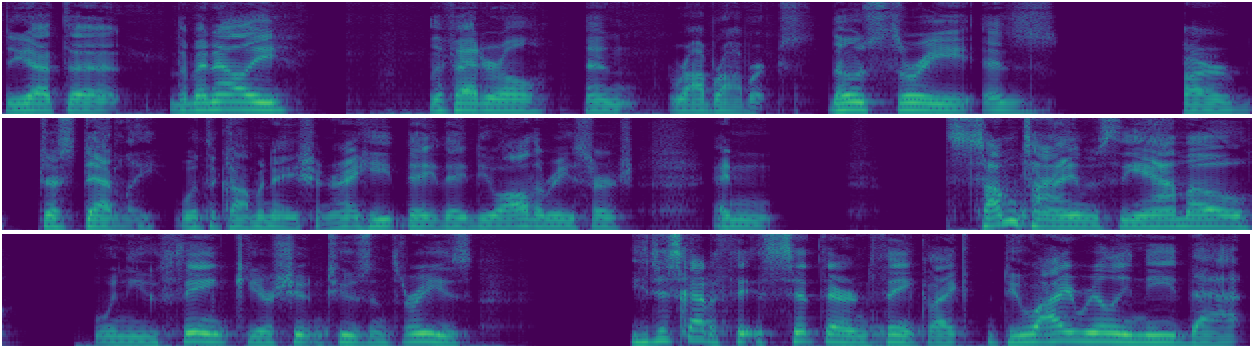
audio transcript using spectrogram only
you got the the benelli the federal and rob roberts those three is are just deadly with the combination right he they, they do all the research and sometimes the ammo when you think you're shooting twos and threes you just got to th- sit there and think like do i really need that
